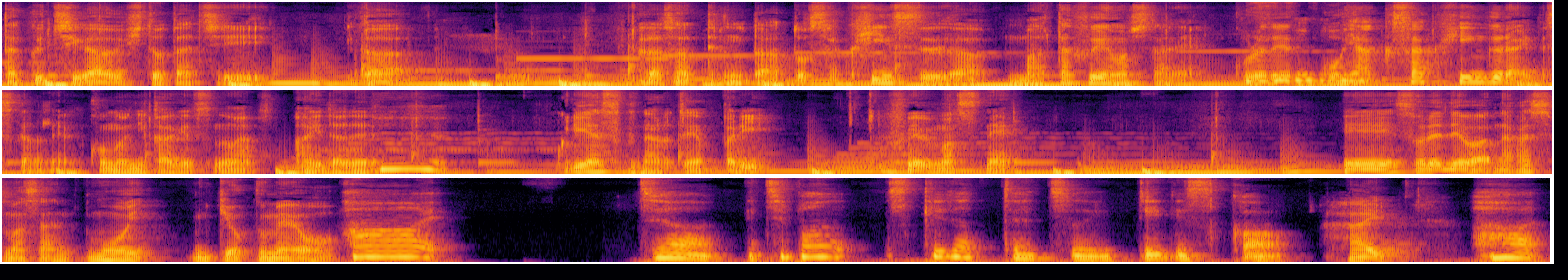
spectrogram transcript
全く違う人たちがくださってるのと、あと作品数がまた増えましたね。これで 500作品ぐらいですからね、この2ヶ月の間でう。ん。送りやすくなるとやっぱり増えますね。えー、それでは長島さん、もう2曲目を。はーい。じゃあ、一番好きだったやつ言っていいですか？はい。は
